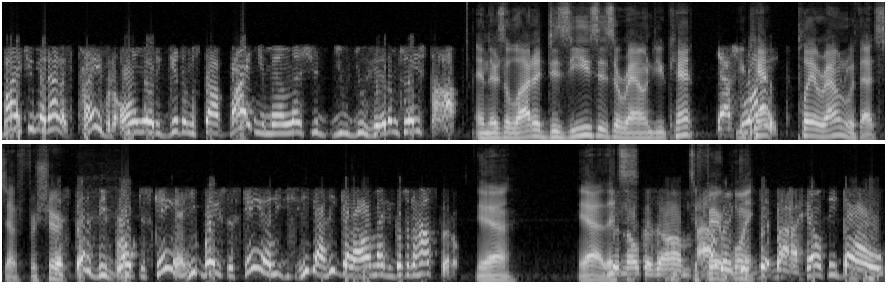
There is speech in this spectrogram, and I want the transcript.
bites you, man, that is painful. The only way to get them to stop biting you, man, unless you you, you hit them till they stop. And there's a lot of diseases around. You can't. That's you right. can't play around with that stuff for sure. Especially if he broke the skin. He breaks the skin, he, he got he got to automatically go to the hospital. Yeah. Yeah. That's. you know, because um, it's a fair rather point. get bit by a healthy dog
